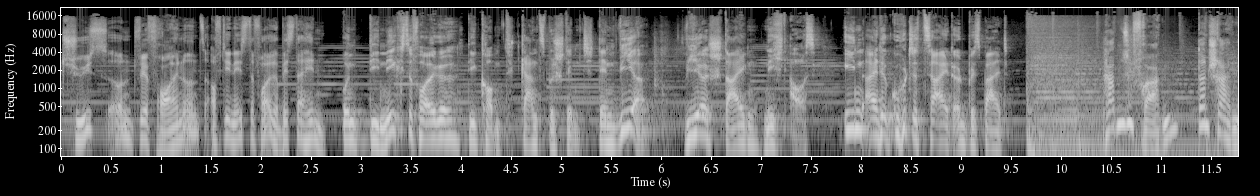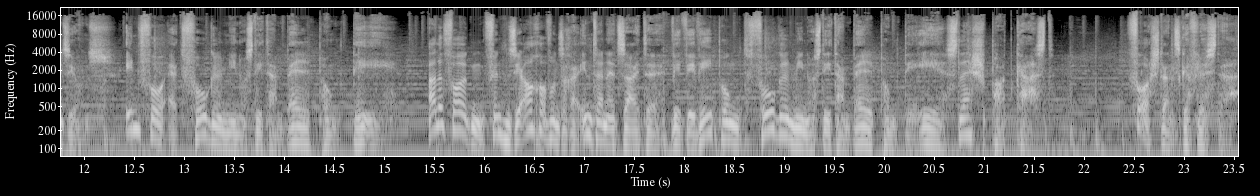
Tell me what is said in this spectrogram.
Tschüss und wir freuen uns auf die nächste Folge. Bis dahin. Und die nächste Folge, die kommt ganz bestimmt. Denn wir, wir steigen nicht aus. Ihnen eine gute Zeit und bis bald. Haben Sie Fragen? Dann schreiben Sie uns. Info at vogel-detambell.de Alle Folgen finden Sie auch auf unserer Internetseite www.vogel-detambell.de slash podcast. Vorstandsgeflüster.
